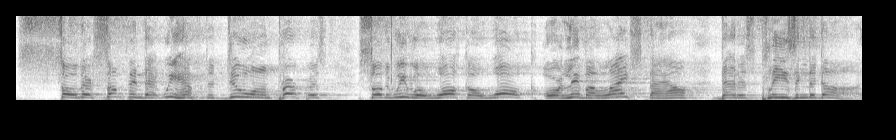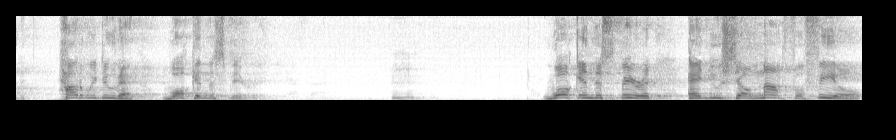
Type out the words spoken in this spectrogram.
So there's something that we have to do on purpose so that we will walk a walk or live a lifestyle that is pleasing to God. How do we do that? Walk in the Spirit. Walk in the Spirit, and you shall not fulfill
